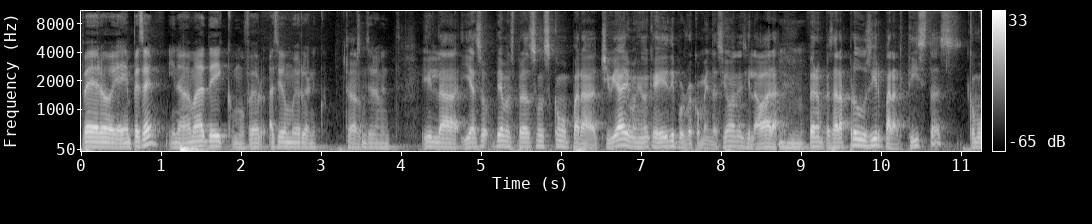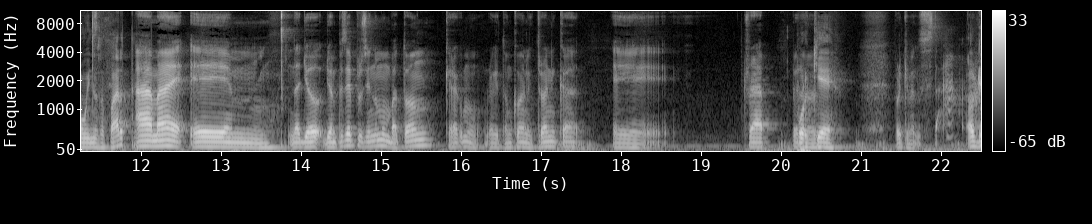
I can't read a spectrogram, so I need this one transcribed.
Pero ahí empecé y nada más de como fue, ha sido muy orgánico, claro. sinceramente. Y, la, y eso, digamos, pero eso es como para chiviar, imagino que hay por recomendaciones y la vara. Pero empezar a producir para artistas, ¿cómo vino esa parte? Ah, mae, eh, yo, yo empecé produciendo un batón, que era como reggaetón con electrónica, eh, trap. Pero ¿Por qué? Porque me gusta. Ok,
